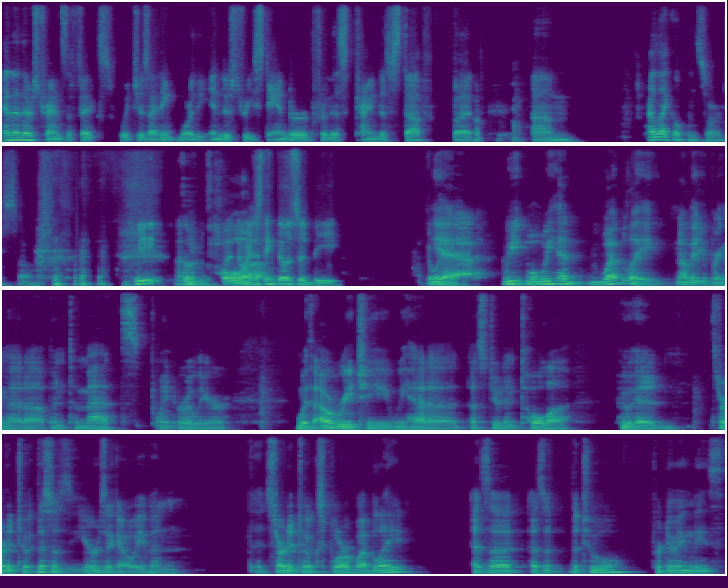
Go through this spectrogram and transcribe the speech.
And then there's Transifex, which is I think more the industry standard for this kind of stuff, but um, I like open source, so. we so Um, no, I just think those would be. Ahead. Yeah, we well we had Weblate. Now that you bring that up, and to Matt's point earlier, with Outreachy, we had a, a student Tola who had started to. This was years ago, even started to explore Weblate as a as a the tool for doing these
